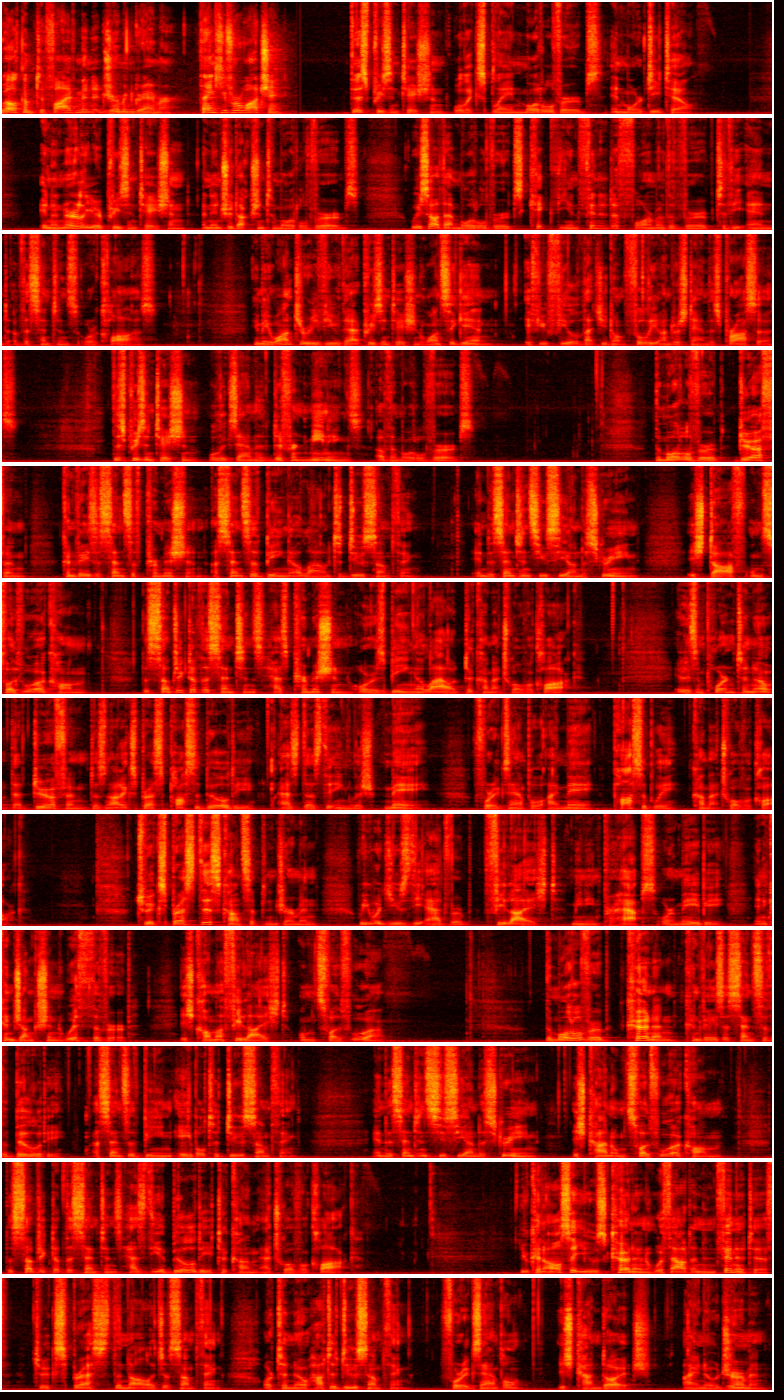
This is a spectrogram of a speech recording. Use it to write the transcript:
Welcome to 5-Minute German Grammar. Thank you for watching. This presentation will explain modal verbs in more detail. In an earlier presentation, an introduction to modal verbs, we saw that modal verbs kick the infinitive form of the verb to the end of the sentence or clause. You may want to review that presentation once again if you feel that you don't fully understand this process. This presentation will examine the different meanings of the modal verbs. The modal verb dürfen conveys a sense of permission, a sense of being allowed to do something. In the sentence you see on the screen, Ich darf um 12 Uhr kommen, the subject of the sentence has permission or is being allowed to come at 12 o'clock. It is important to note that dürfen does not express possibility as does the English may. For example, I may possibly come at 12 o'clock. To express this concept in German, we would use the adverb vielleicht, meaning perhaps or maybe, in conjunction with the verb. Ich komme vielleicht um 12 Uhr. The modal verb können conveys a sense of ability, a sense of being able to do something. In the sentence you see on the screen, Ich kann um 12 Uhr kommen, the subject of the sentence has the ability to come at 12 o'clock. You can also use können without an infinitive to express the knowledge of something or to know how to do something. For example, Ich kann Deutsch, I know German.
